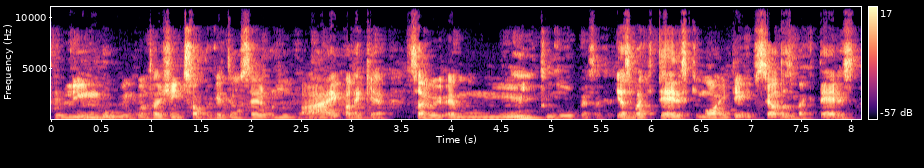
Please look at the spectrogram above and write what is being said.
pro limbo, enquanto a gente, só porque tem um cérebro, não vai. Qual é que é? Sabe? É muito louco essa E as bactérias que morrem? Tem o céu das bactérias?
